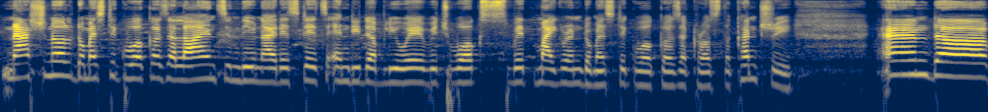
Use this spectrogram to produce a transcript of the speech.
National Domestic Workers Alliance in the United States, NDWA, which works with migrant domestic workers across the country. And uh,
